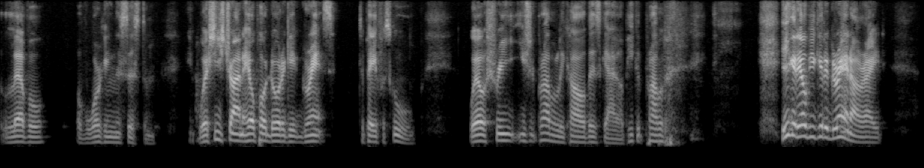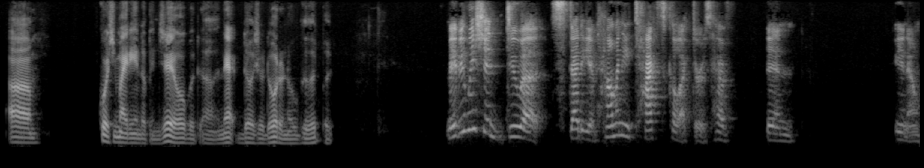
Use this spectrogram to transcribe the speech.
level of working the system where she's trying to help her daughter get grants to pay for school. Well, Shree, you should probably call this guy up. He could probably he could help you get a grant, all right. Um, of course, you might end up in jail, but uh, and that does your daughter no good. But maybe we should do a study of how many tax collectors have been, you know,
